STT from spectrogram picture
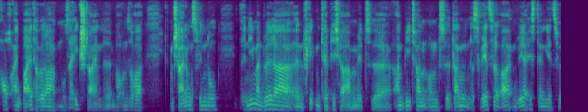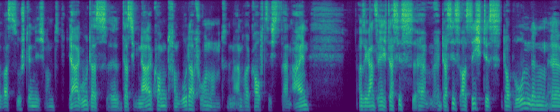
auch ein weiterer Mosaikstein äh, bei unserer Entscheidungsfindung. Niemand will da einen Flickenteppich haben mit äh, Anbietern und äh, dann das Rätsel raten, wer ist denn jetzt für was zuständig. Und ja, gut, dass äh, das Signal kommt von Vodafone und ein anderer kauft sich dann ein. Also ganz ehrlich, das ist, äh, das ist aus Sicht des dort Wohnenden, äh,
